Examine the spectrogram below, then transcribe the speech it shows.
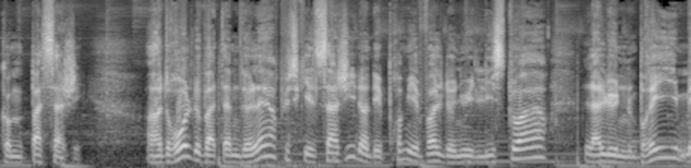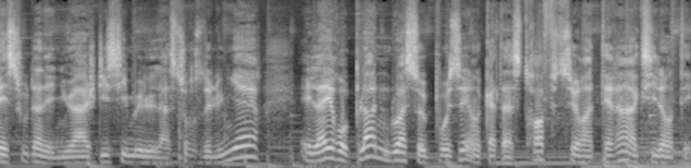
comme passager. Un drôle de baptême de l'air puisqu'il s'agit d'un des premiers vols de nuit de l'histoire, la lune brille mais soudain des nuages dissimulent la source de lumière et l'aéroplane doit se poser en catastrophe sur un terrain accidenté.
